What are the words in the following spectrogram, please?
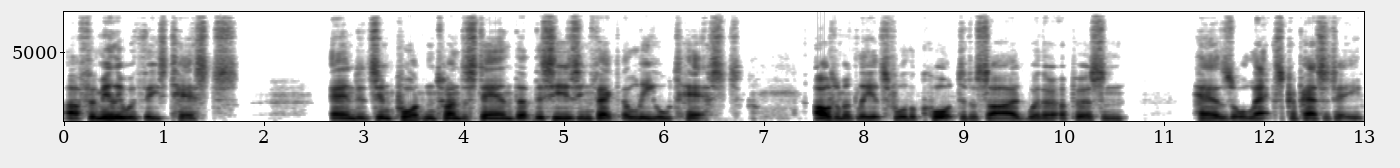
are familiar with these tests and it's important to understand that this is, in fact, a legal test. Ultimately, it's for the court to decide whether a person has or lacks capacity,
